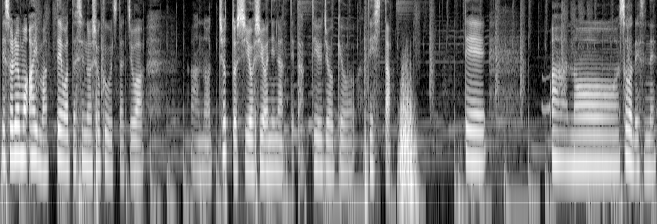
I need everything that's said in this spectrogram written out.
でそれも相まって私の植物たちはあのちょっと塩塩になってたっていう状況でした。であのそうですね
